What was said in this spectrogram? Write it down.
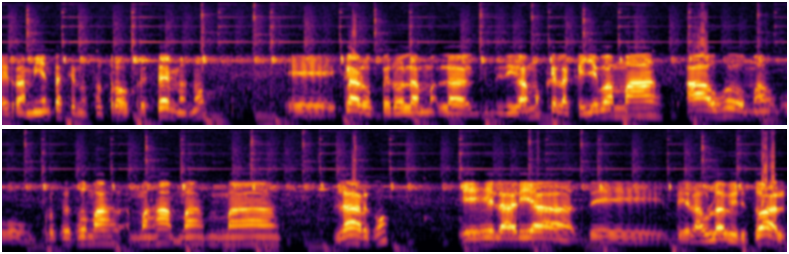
herramientas que nosotros ofrecemos, ¿no? Eh, claro, pero digamos que la que lleva más auge o, más, o un proceso más, más, más, más largo es el área de- del aula virtual.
